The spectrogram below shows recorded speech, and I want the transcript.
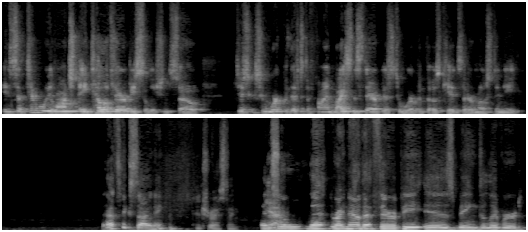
in September, we launched a teletherapy solution. So districts can work with us to find licensed therapists to work with those kids that are most in need. That's exciting. Interesting. And Yeah. so that right now that therapy is being delivered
